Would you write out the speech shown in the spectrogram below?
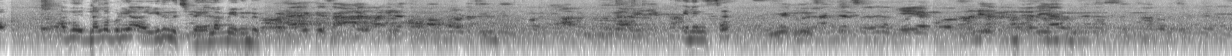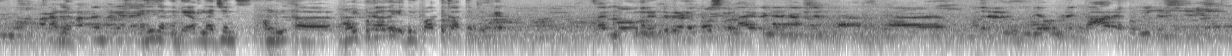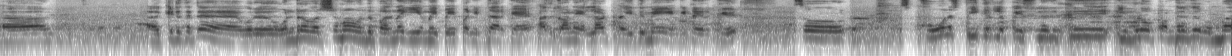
அது நல்லபடியா இருந்துச்சுங்க. எல்லாமே இருந்தது. பண்ணுறீங்க. என்னங்க சார்? அதுதான் லெஜன்ஸ் அவங்க வாய்ப்புக்காக எதிர்பார்த்து காத்துட்டு இருக்கேன். சார் இப்போ உங்க ரெண்டு பேரோட க்ளோஸ் லாயர் இருக்காங்க இருக்கக்கூடிய உங்களுடைய கார் எப்போ வீட்டு கிட்டத்தட்ட ஒரு ஒன்றரை வருஷமா வந்து பார்த்தீங்கன்னா இஎம்ஐ பே பண்ணிட்டு தான் இருக்கேன். அதுக்கான எல்லா இதுவுமே என்கிட்ட இருக்கு. ஸோ ஃபோனை ஸ்பீக்கரில் பேசுனதுக்கு இவ்வளோ பண்ணுறது ரொம்ப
